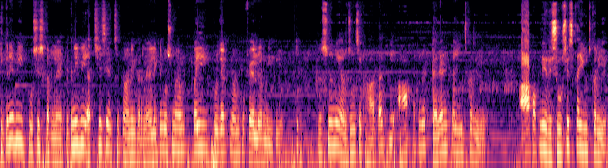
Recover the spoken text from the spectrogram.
कितने भी कोशिश कर लें, कितनी भी अच्छी से अच्छी प्लानिंग कर लें, लेकिन उसमें हम कई प्रोजेक्ट में हमको फेलियर मिलती है। तो कृष्ण ने अर्जुन से कहा था कि आप अपने टैलेंट का यूज़ करिए। आप अपने रिसोर्सेज का यूज़ करिए।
